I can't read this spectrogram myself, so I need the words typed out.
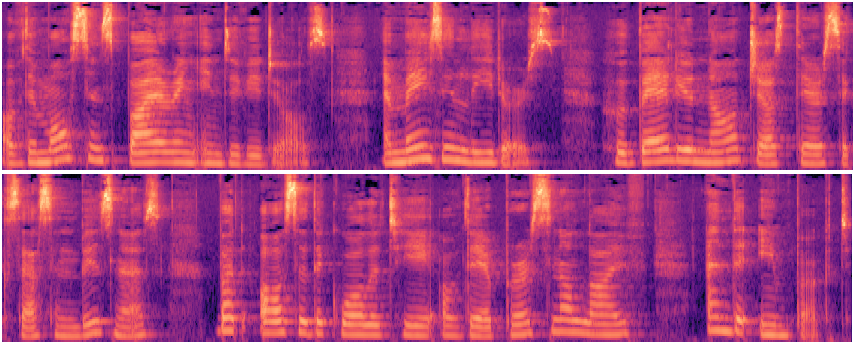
of the most inspiring individuals, amazing leaders who value not just their success in business, but also the quality of their personal life and the impact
